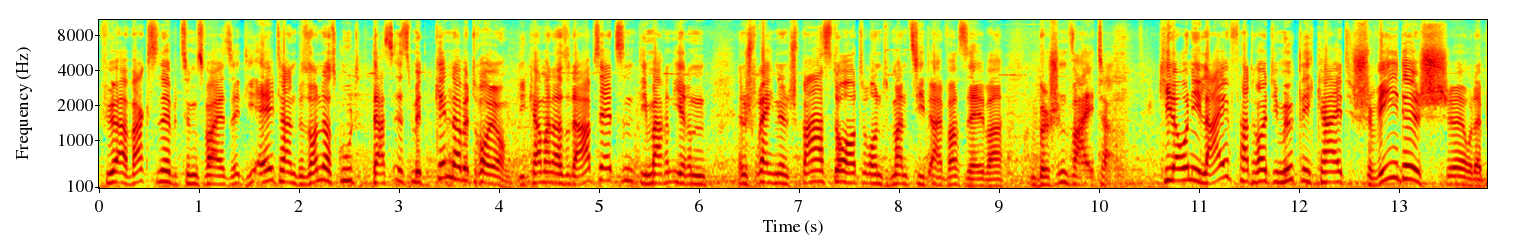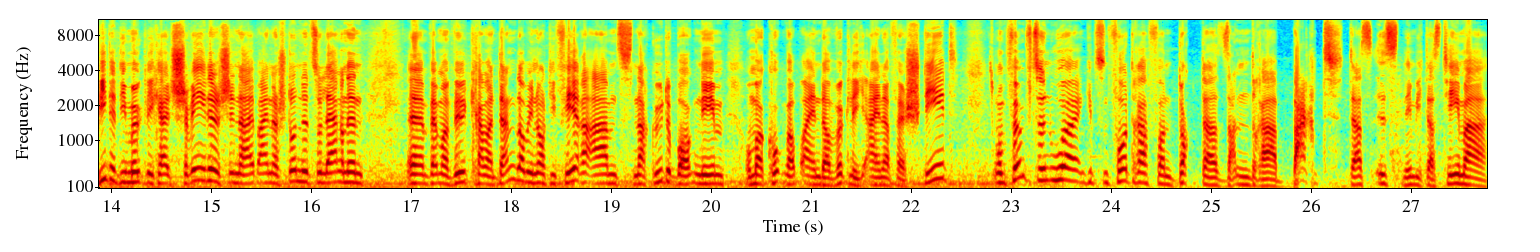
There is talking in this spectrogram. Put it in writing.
für Erwachsene bzw. die Eltern besonders gut. Das ist mit Kinderbetreuung. Die kann man also da absetzen. Die machen ihren entsprechenden einen Spaß dort und man zieht einfach selber ein bisschen weiter. Kieler Uni Live hat heute die Möglichkeit, Schwedisch äh, oder bietet die Möglichkeit, Schwedisch innerhalb einer Stunde zu lernen. Äh, wenn man will, kann man dann, glaube ich, noch die Fähre abends nach Göteborg nehmen und mal gucken, ob einen da wirklich einer versteht. Um 15 Uhr gibt es einen Vortrag von Dr. Sandra Barth. Das ist nämlich das Thema,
